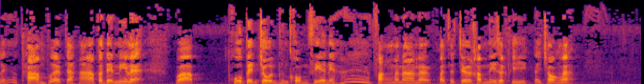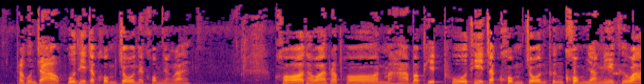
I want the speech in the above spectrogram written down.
แล้วถามเพื่อจะหาประเด็นนี้แหละ ว่าผู้เป็นโจรพึงข่มเสียเนี่ยฟังมานานแล้วกว่าจะเจอคำนี้สักทีในช่องละพระคุณเจ้าผู้ที่จะข่มโจรเนี่ยข่มอย่างไร ขอถวายพระพรมหาบาพิษผู้ที่จะข่มโจรพึงข่มอย่างนี้คือว่า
